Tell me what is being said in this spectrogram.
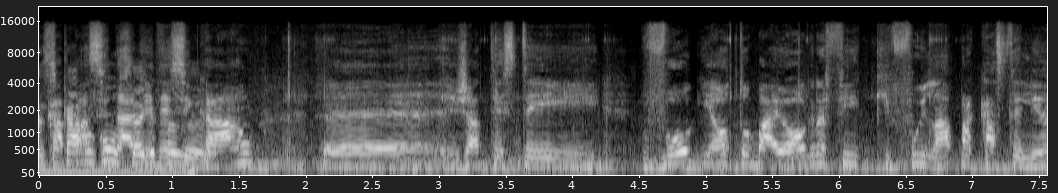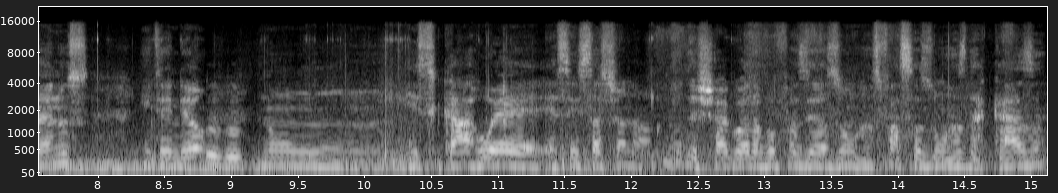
esse carro capacidade consegue desse fazer. carro. É, já testei Vogue Autobiography, que fui lá para Castelhanos, entendeu? Uhum. Num- esse carro é, é sensacional. Vou deixar agora, vou fazer as honras, faça as honras da casa.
